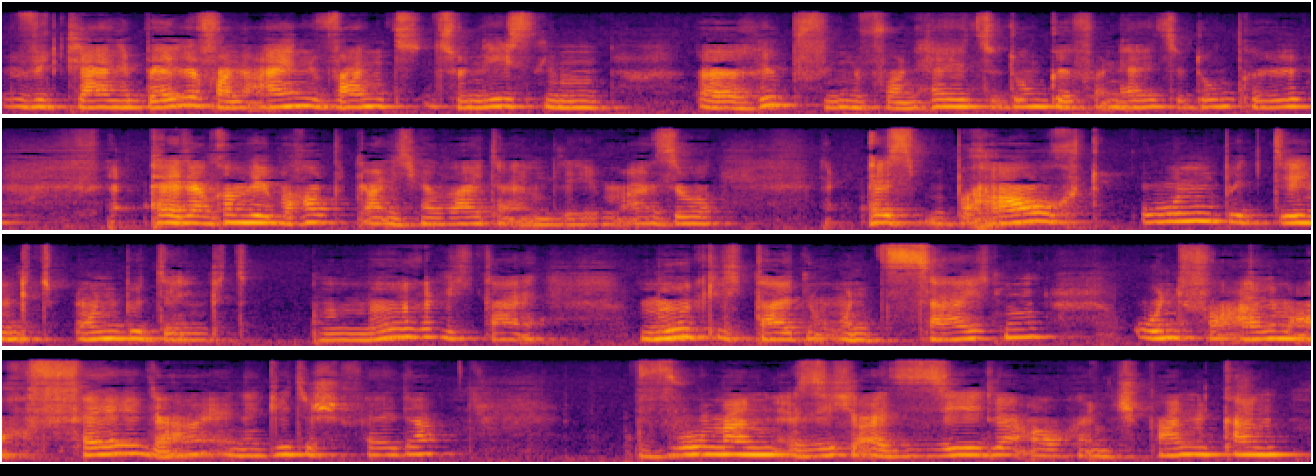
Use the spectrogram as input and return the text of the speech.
wie kleine Bälle von einer Wand zur nächsten äh, hüpfen, von hell zu dunkel, von hell zu dunkel, äh, dann kommen wir überhaupt gar nicht mehr weiter im Leben. Also es braucht unbedingt, unbedingt Möglichkeit, Möglichkeiten und Zeiten und vor allem auch Felder, energetische Felder, wo man sich als Seele auch entspannen kann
